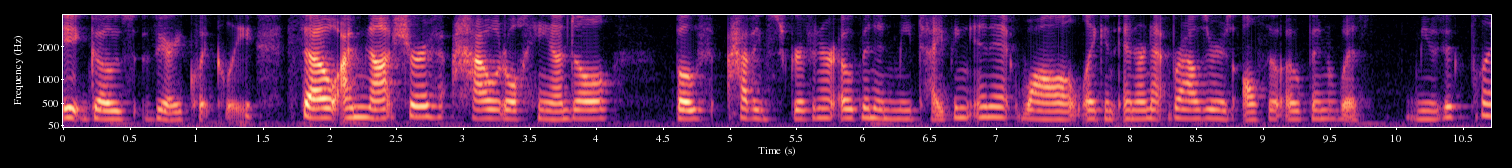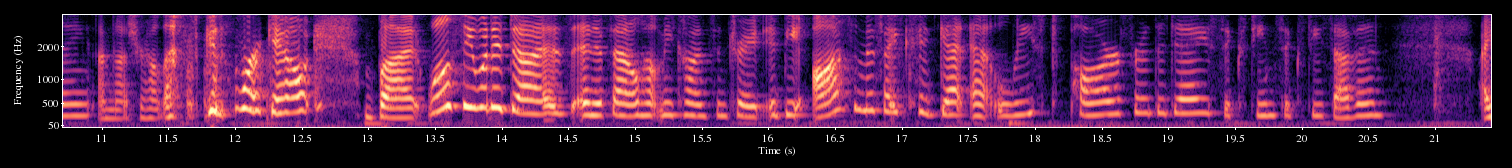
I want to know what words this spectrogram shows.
it goes very quickly. So I'm not sure how it'll handle both having Scrivener open and me typing in it while like an internet browser is also open with music playing. I'm not sure how that's going to work out, but we'll see what it does and if that'll help me concentrate. It'd be awesome if I could get at least par for the day, 1667. I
